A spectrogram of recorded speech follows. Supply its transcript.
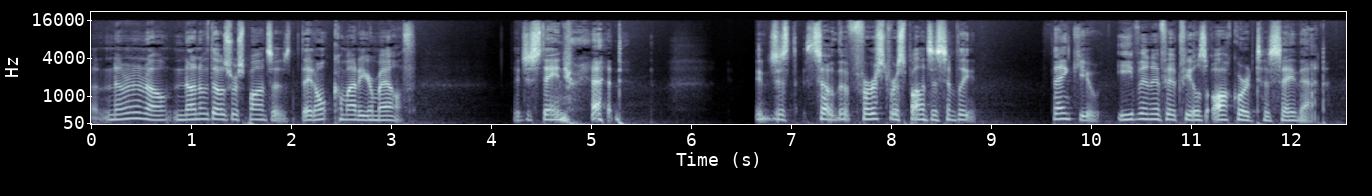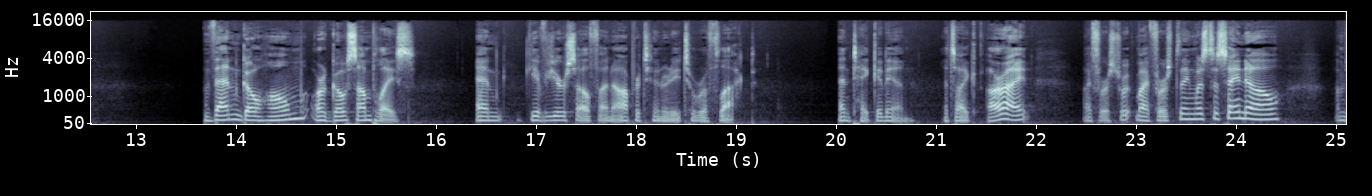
No, no, no. None of those responses. They don't come out of your mouth. They just stay in your head. It just so the first response is simply thank you, even if it feels awkward to say that. Then go home or go someplace and give yourself an opportunity to reflect and take it in. It's like, all right, my first my first thing was to say no. I'm,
